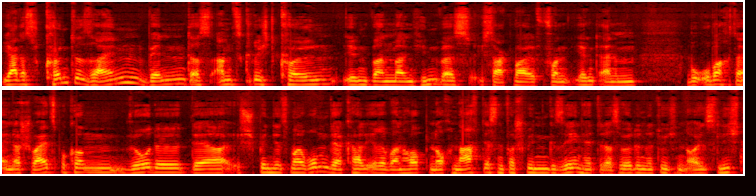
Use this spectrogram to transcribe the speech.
Ja, das könnte sein, wenn das Amtsgericht Köln irgendwann mal einen Hinweis, ich sag mal, von irgendeinem Beobachter in der Schweiz bekommen würde, der, ich spinne jetzt mal rum, der Karl Erevan Haupt noch nach dessen Verschwinden gesehen hätte. Das würde natürlich ein neues Licht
